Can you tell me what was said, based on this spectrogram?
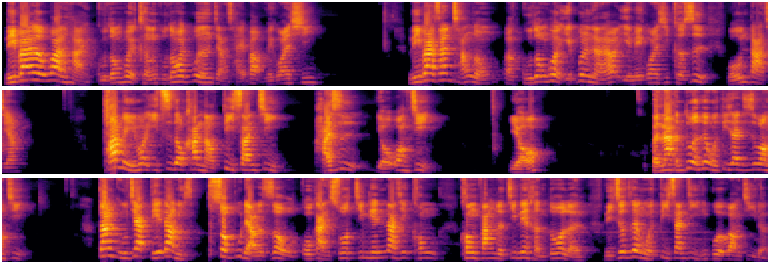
礼拜二万海股东会可能股东会不能讲财报，没关系。礼拜三长荣啊股东会也不能讲财报，也没关系。可是我问大家，他们有没有一致都看好第三季还是有旺季？有。本来很多人认为第三季是旺季，当股价跌到你受不了的时候，我敢说，今天那些空空方的，今天很多人你就认为第三季已经不会忘记了。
